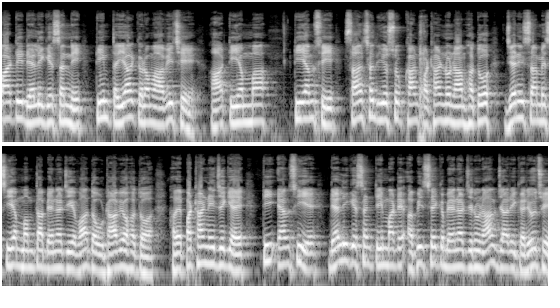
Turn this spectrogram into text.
પાર્ટી ડેલિગેશનની ટીમ તૈયાર કરવામાં આવી છે. આ ટીએમમાં ટીએમસી સાંસદ યુસુફ ખાન પઠાણનું નામ હતું. જેની સામે સીએમ મમતા બેનર્જીએ વાંધો ઉઠાવ્યો હતો. હવે પઠાણની જગ્યાએ ટીએમસીએ ડેલિગેશન ટીમ માટે અભિષેક બેનર્જીનું નામ જારી કર્યું છે.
